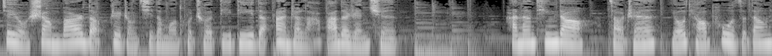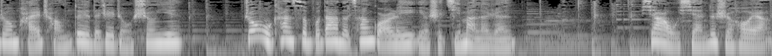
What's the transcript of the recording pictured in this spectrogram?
就有上班的这种骑的摩托车滴滴的按着喇叭的人群，还能听到早晨油条铺子当中排长队的这种声音。中午看似不大的餐馆里也是挤满了人。下午闲的时候呀，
